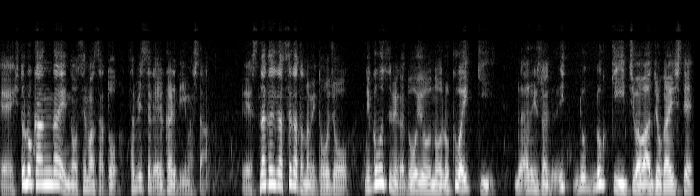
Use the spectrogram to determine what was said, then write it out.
えー人の考えの狭さと寂しさが描かれていました。えー砂影が姿のみ登場。猫娘が同様の6話1期、あるいは6期1話は除外して、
